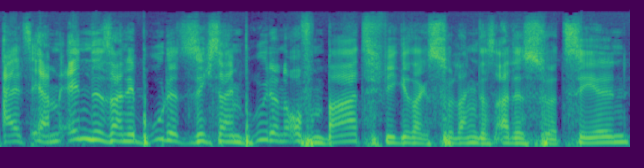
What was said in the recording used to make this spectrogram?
als er am Ende seine Brüder, sich seinen Brüdern offenbart, wie gesagt, es ist zu lang, das alles zu erzählen,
